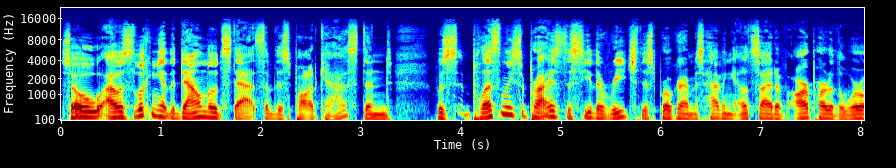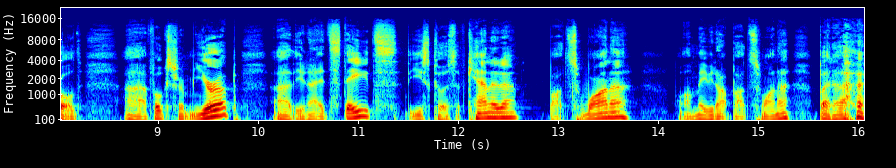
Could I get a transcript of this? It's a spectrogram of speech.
So I was looking at the download stats of this podcast and was pleasantly surprised to see the reach this program is having outside of our part of the world. Uh, folks from Europe, uh, the United States, the east coast of Canada, Botswana, well, maybe not Botswana, but uh,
